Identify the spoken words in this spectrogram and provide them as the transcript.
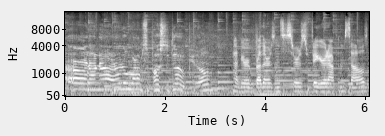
Oh, I don't know. I don't know what I'm supposed to do, you know? Have your brothers and sisters figure it out for themselves.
